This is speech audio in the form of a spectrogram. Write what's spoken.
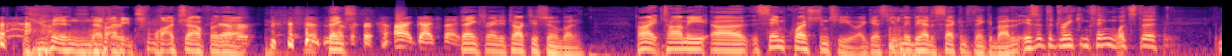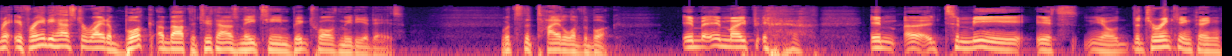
Never. Right, watch out for Never. that. Thanks. Never. All right, guys. Thanks. Thanks, Randy. Talk to you soon, buddy. All right, Tommy. Uh, same question to you. I guess you maybe had a second to think about it. Is it the drinking thing? What's the if Randy has to write a book about the 2018 Big 12 Media Days? What's the title of the book? it, it might be it, uh, to me it's you know the drinking thing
